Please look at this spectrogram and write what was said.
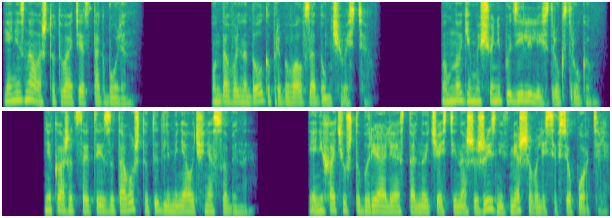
я не знала, что твой отец так болен. Он довольно долго пребывал в задумчивости. Мы многим еще не поделились друг с другом. Мне кажется, это из-за того, что ты для меня очень особенная. Я не хочу, чтобы реалии остальной части нашей жизни вмешивались и все портили.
